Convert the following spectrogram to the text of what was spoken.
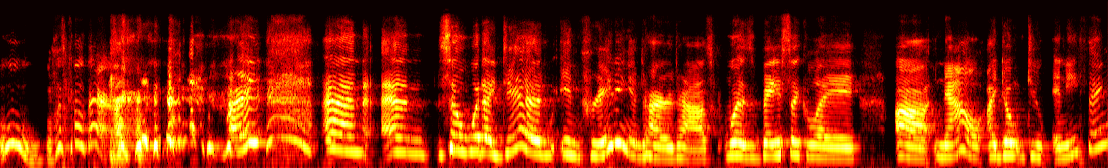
ooh let's go there. Right? And and so what i did in creating entire task was basically uh now i don't do anything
